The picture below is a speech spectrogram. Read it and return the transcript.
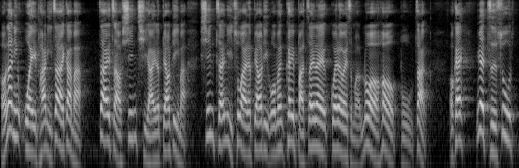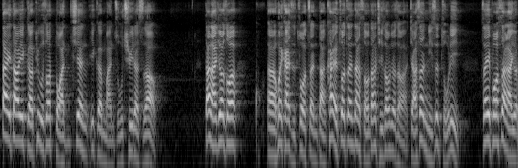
好，那你尾盘你再来干嘛？再来找新起来的标的嘛，新整理出来的标的，我们可以把这一类归类为什么？落后补涨，OK？因为指数带到一个譬如说短线一个满足区的时候，当然就是说。呃，会开始做震荡，开始做震荡，首当其冲就什么？假设你是主力，这一波上来有，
